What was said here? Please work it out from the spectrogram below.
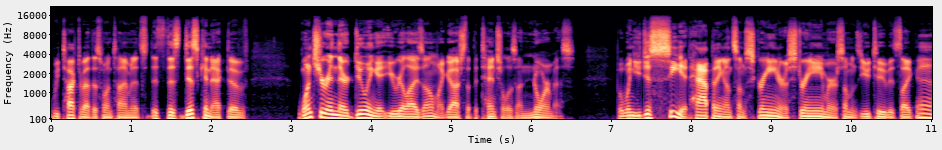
we talked about this one time. And it's it's this disconnect of once you're in there doing it, you realize, oh my gosh, the potential is enormous. But when you just see it happening on some screen or a stream or someone's YouTube, it's like, eh,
